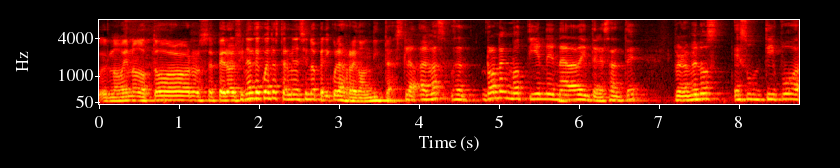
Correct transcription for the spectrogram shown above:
el noveno doctor. o sea, pero al final de cuentas terminan siendo películas redonditas. Claro, además, o sea, Ronan no tiene nada de interesante, pero al menos es un tipo,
